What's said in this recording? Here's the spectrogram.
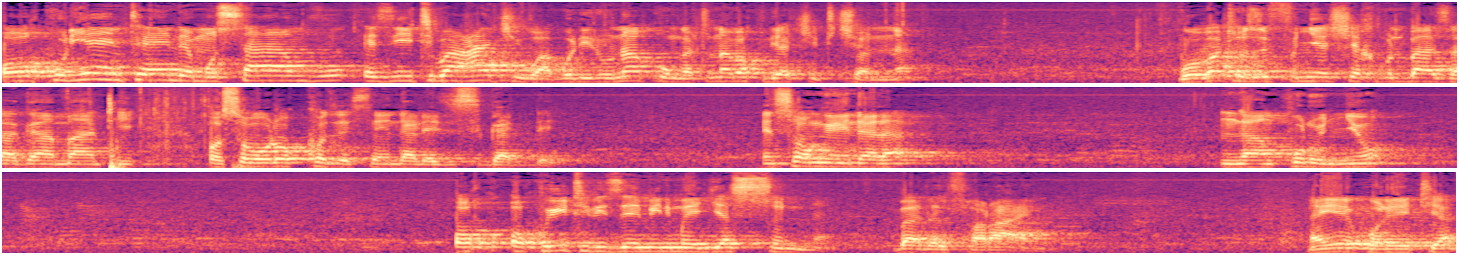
Okulya entende musanvu eziyitibwa ajiwa buli lunaku nga tunaba kulya kintu kyonna. Bwoba tozifunye sheekh bunbaz agamba nti osobola okukozesa endala ezisigadde. Ensonga endala nga nkulu nnyo. Okuyitiriza emirimu egya sunna bada alfarain naye ekola etya?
